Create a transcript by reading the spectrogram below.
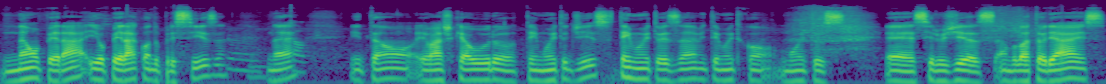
não operar e operar quando precisa, né? top. Então eu acho que a uro tem muito disso, tem muito exame, tem muito com muitos é, cirurgias ambulatoriais,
